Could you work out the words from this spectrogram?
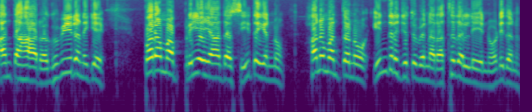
ಅಂತಹ ರಘುವೀರನಿಗೆ ಪರಮ ಪ್ರಿಯೆಯಾದ ಸೀತೆಯನ್ನು ಹನುಮಂತನು ಇಂದ್ರಜಿತುವಿನ ರಥದಲ್ಲಿ ನೋಡಿದನು.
